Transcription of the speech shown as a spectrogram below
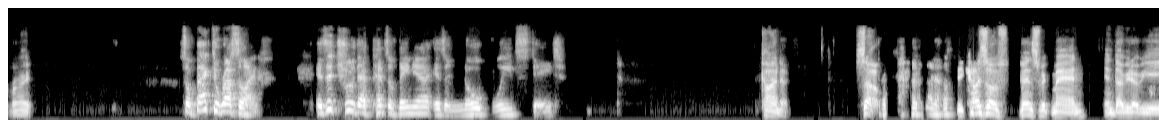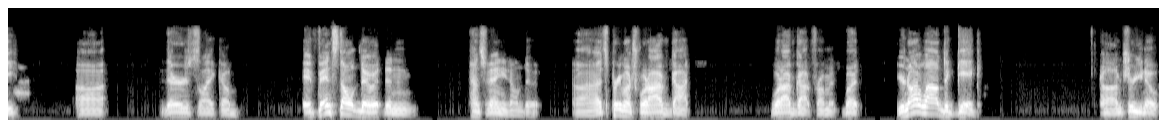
Right. So back to wrestling. Is it true that Pennsylvania is a no bleed state? Kind of. So, because of Vince McMahon in WWE, uh, there's like a if Vince don't do it, then Pennsylvania don't do it. Uh, that's pretty much what I've got, what I've got from it. But you're not allowed to gig. Uh, I'm sure you know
